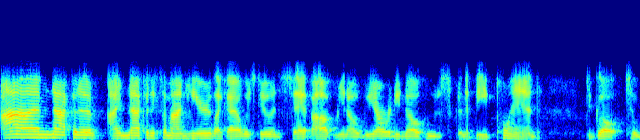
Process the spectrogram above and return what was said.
I'm not gonna I'm not gonna come on here like I always do and say about you know we already know who's gonna be planned to go to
